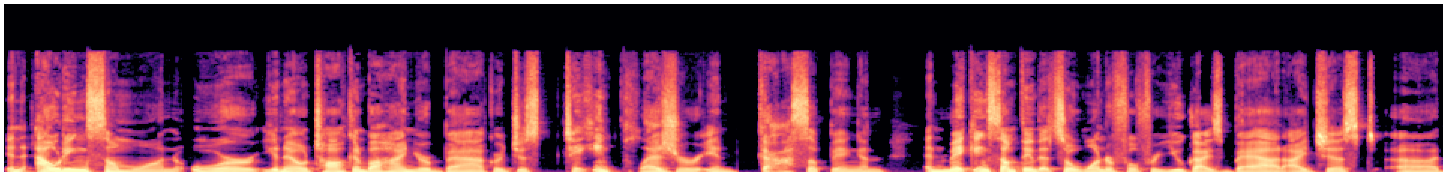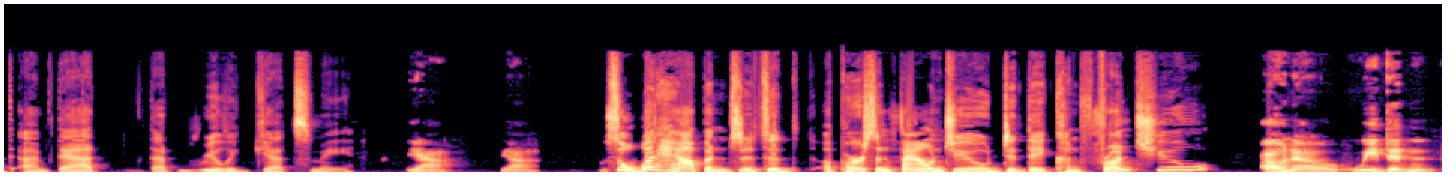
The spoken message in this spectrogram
in outing someone or you know talking behind your back or just taking pleasure in gossiping and and making something that's so wonderful for you guys bad. I just uh I'm, that that really gets me. Yeah yeah. So what happened? Did, did a person found you? Did they confront you? Oh no. We didn't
